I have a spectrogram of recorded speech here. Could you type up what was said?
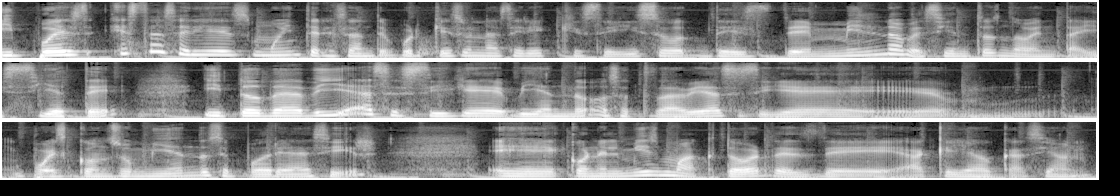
Y pues esta serie es muy interesante porque es una serie que se hizo desde 1997 y todavía se sigue viendo, o sea, todavía se sigue pues consumiendo, se podría decir, eh, con el mismo actor desde aquella ocasión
